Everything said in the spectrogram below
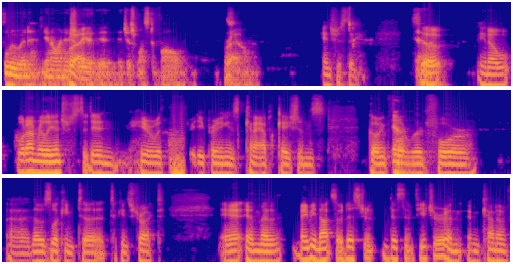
fluid, you know, initially Right. it, it, it just wants to fall. Right. So, Interesting. Yeah. So, you know, what I'm really interested in here with 3D printing is kind of applications going Yeah. forward for uh, those looking to to construct in, in the maybe not so distant distant future, and and kind of,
